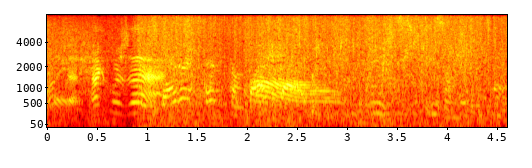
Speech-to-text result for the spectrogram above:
What the heck was that? Better system by Oh. Base is under attack.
